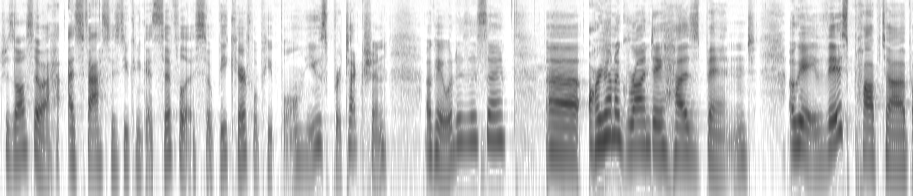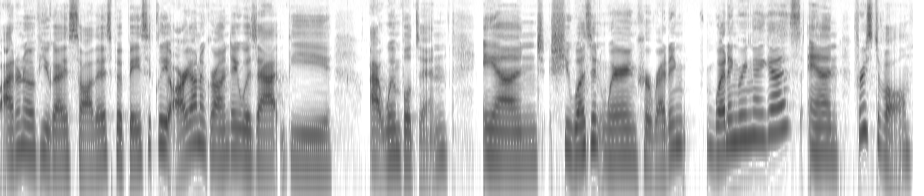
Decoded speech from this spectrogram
which is also as fast as you can get syphilis. So be careful, people. Use protection. Okay, what does this say? Uh, Ariana Grande husband. Okay, this popped up. I don't know if you guys saw this, but basically, Ariana Grande was at the at Wimbledon and she wasn't wearing her wedding wedding ring, I guess. And first of all,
